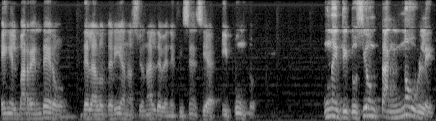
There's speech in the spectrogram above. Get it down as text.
en el barrendero de la Lotería Nacional de Beneficencia y punto. Una institución tan noble,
